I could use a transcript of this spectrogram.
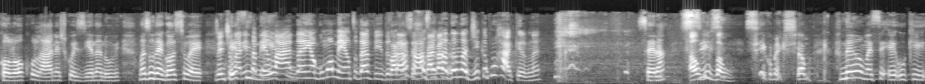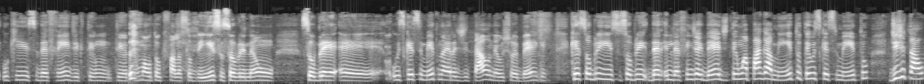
coloco lá nas coisinhas na nuvem. Mas o negócio é. Gente, esse Larissa medo- pelada em algum momento da vida, Vai tá? vazar. Você vai tá vazar. dando a dica pro hacker, né? Será? Ao vivão. Sim, como é que chama? Não, mas é, o, que, o que se defende, que tem um, tem até um autor que fala sobre isso, sobre não. sobre é, o esquecimento na era digital, né, o Schoenberg, que é sobre isso, sobre ele defende a ideia de ter um apagamento, ter um esquecimento digital.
